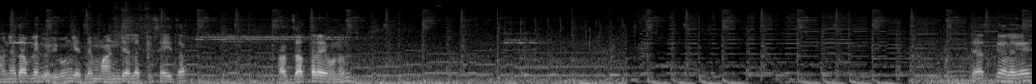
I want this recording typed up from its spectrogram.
आणि आता आपल्या घरी पण घेतलं मान द्यायला तिसाईचा आज जत्रा आहे म्हणून. त्यात काय आलं काय?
